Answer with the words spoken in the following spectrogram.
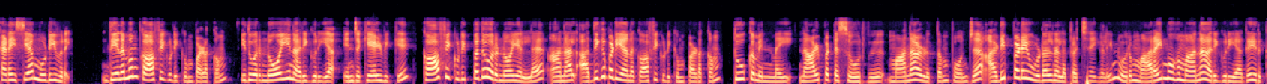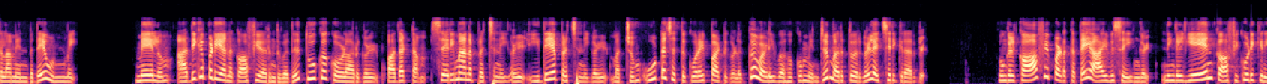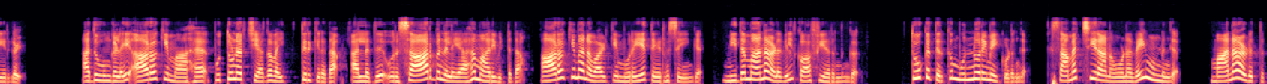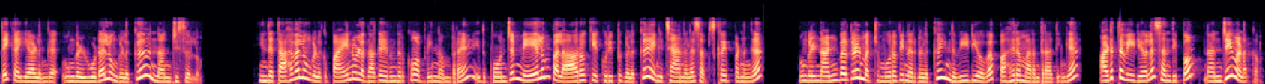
கடைசியா முடிவுரை தினமும் காஃபி குடிக்கும் பழக்கம் இது ஒரு நோயின் அறிகுறியா என்ற கேள்விக்கு காஃபி குடிப்பது ஒரு நோய் அல்ல ஆனால் அதிகப்படியான காஃபி குடிக்கும் பழக்கம் தூக்கமின்மை நாள்பட்ட சோர்வு மன அழுத்தம் போன்ற அடிப்படை உடல்நல பிரச்சனைகளின் ஒரு மறைமுகமான அறிகுறியாக இருக்கலாம் என்பதே உண்மை. மேலும் அதிகப்படியான காஃபி அருந்துவது தூக்க கோளாறுகள் பதட்டம் செரிமான பிரச்சனைகள் இதய பிரச்சனைகள் மற்றும் ஊட்டச்சத்து குறைபாட்டுகளுக்கு வழிவகுக்கும் என்று மருத்துவர்கள் எச்சரிக்கிறார்கள். உங்கள் காஃபி பழக்கத்தை ஆய்வு செய்யுங்கள். நீங்கள் ஏன் காஃபி குடிக்கிறீர்கள்? அது உங்களை ஆரோக்கியமாக புத்துணர்ச்சியாக வைத்திருக்கிறதா? அல்லது ஒரு சார்பு நிலையாக மாறிவிட்டதா? ஆரோக்கியமான வாழ்க்கை முறையை தேர்வு செய்யுங்க. மிதமான அளவில் காஃபி அருந்துங்க. தூக்கத்திற்கு முன்னுரிமை கொடுங்க. சமச்சீரான உணவை உண்ணுங்க. மன அழுத்தத்தை கையாளுங்க. உங்கள் உடல் உங்களுக்கு நன்றி சொல்லும். இந்த தகவல் உங்களுக்கு பயனுள்ளதாக இருந்திருக்கும் அப்படின்னு நம்புறேன். இது போன்ற மேலும் பல ஆரோக்கிய குறிப்புகளுக்கு எங்கள் சேனலை சப்ஸ்கிரைப் பண்ணுங்க. உங்கள் நண்பர்கள் மற்றும் உறவினர்களுக்கு இந்த வீடியோவை பகிர மறந்துடாதீங்க அடுத்த வீடியோவில் சந்திப்போம். நன்றி வணக்கம்.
